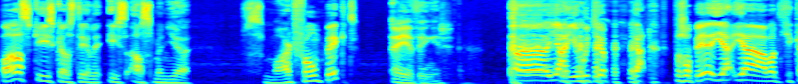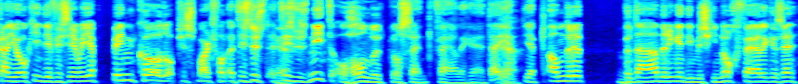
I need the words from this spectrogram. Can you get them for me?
passkeys kan stelen is als men je smartphone pikt. En je vinger. Eh, ja, je moet je. Ja, pas op, hè. Ja, ja, want je kan je ook identificeren met je pincode op je smartphone. Het is dus, het Ja. is dus niet 100% veiligheid. Hè. Je, Ja. hebt, je hebt andere benaderingen die misschien nog veiliger zijn.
